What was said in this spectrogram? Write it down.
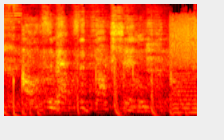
Ultimate seduction.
